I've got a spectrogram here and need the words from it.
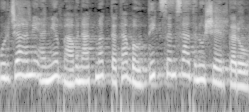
ઊર્જા અને અન્ય ભાવનાત્મક તથા બૌદ્ધિક સંસાધનો શેર કરો.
